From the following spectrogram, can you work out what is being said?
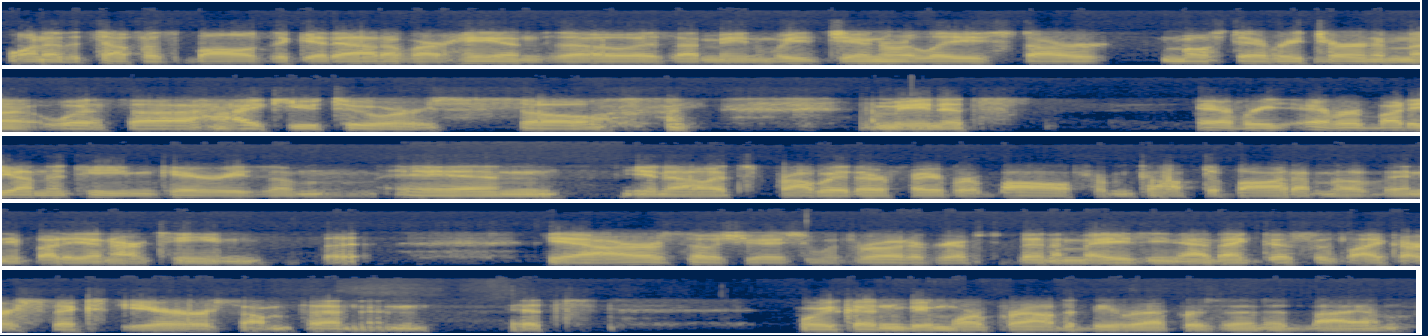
one of the toughest balls to get out of our hands, though, is I mean, we generally start most every tournament with uh, IQ tours. So, I mean, it's every everybody on the team carries them, and you know, it's probably their favorite ball from top to bottom of anybody in our team. But yeah, our association with RotoGrip's been amazing. I think this is like our sixth year or something, and it's we couldn't be more proud to be represented by them.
